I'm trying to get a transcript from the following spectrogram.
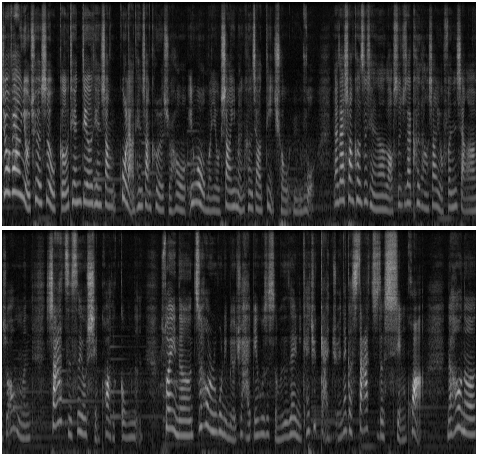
就非常有趣的是，我隔天第二天上过两天上课的时候，因为我们有上一门课叫《地球与我》。那在上课之前呢，老师就在课堂上有分享啊，说哦，我们沙子是有显化的功能，所以呢，之后如果你们有去海边或是什么之类，你可以去感觉那个沙子的显化，然后呢，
